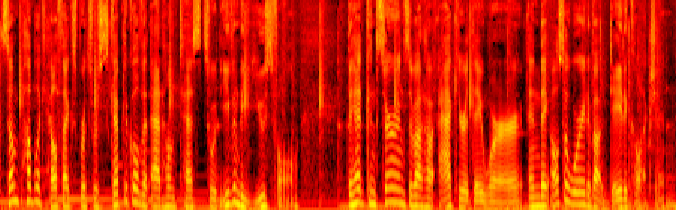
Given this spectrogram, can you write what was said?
some public health experts were skeptical that at home tests would even be useful. They had concerns about how accurate they were, and they also worried about data collection.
